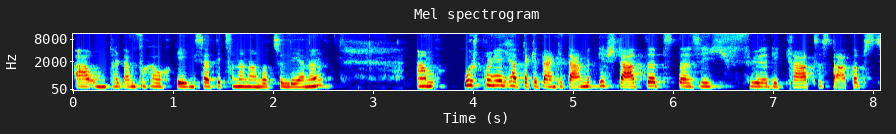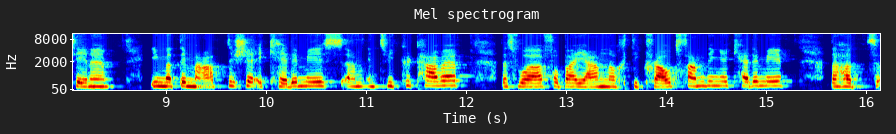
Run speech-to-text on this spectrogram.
äh, und halt einfach auch gegenseitig voneinander zu lernen. Ähm, Ursprünglich hat der Gedanke damit gestartet, dass ich für die Grazer Startup-Szene immer thematische Academies ähm, entwickelt habe. Das war vor ein paar Jahren noch die Crowdfunding Academy. Da hat,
